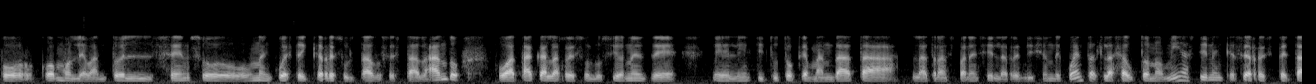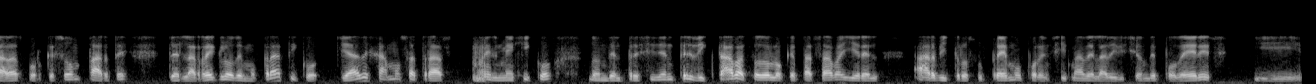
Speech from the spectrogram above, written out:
por cómo levantó el censo una encuesta y qué resultados está dando o ataca las resoluciones de el instituto que mandata la transparencia y la rendición de cuentas. Las autonomías tienen que ser respetadas porque son parte del arreglo democrático. Ya dejamos atrás el México donde el presidente dictaba todo lo que pasaba y era el árbitro supremo por encima de la división de poderes y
